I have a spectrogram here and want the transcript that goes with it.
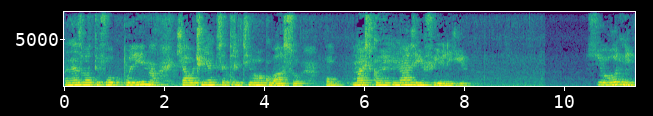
Мене звати Фок Поліна, я учениця третього класу у Майської гімназії філії. Сьогодні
